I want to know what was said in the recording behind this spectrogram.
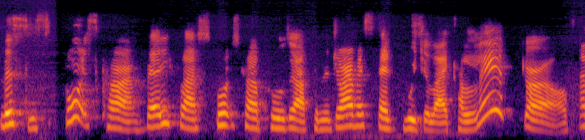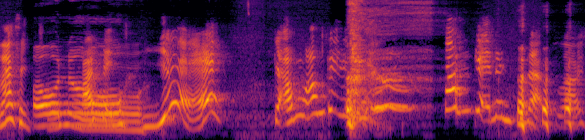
this sports car, very flash sports car pulled up, and the driver said, Would you like a lift, girl? And I said, Oh, no. I said, Yeah. I'm, I'm getting. I'm getting into that flash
